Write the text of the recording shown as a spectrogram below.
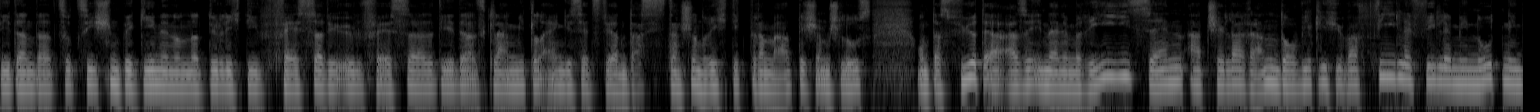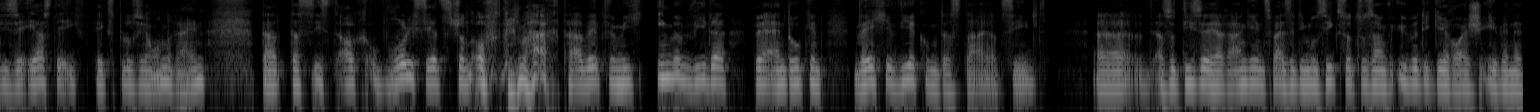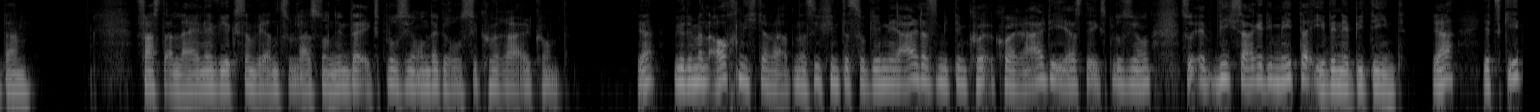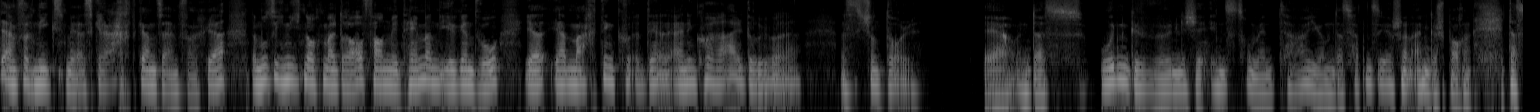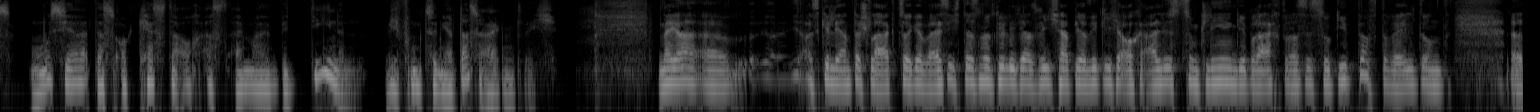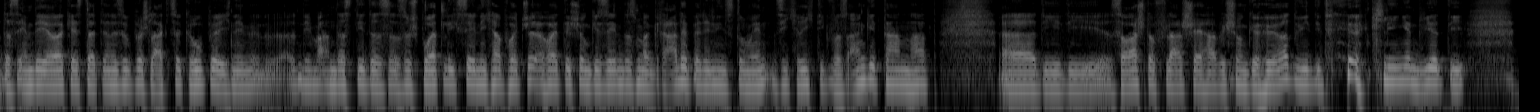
die dann da zu zischen beginnen und natürlich die Fässer, die Ölfässer, die da als Klangmittel eingesetzt werden. Das ist dann schon richtig dramatisch am Schluss. Und das führt er also in einem riesen Accelerando wirklich über viele, viele Minuten in diese erste Explosion rein. Da, das ist auch, obwohl ich es jetzt schon oft gemacht habe, für mich immer wieder beeindruckend, welche Wirkung das da erzielt. Äh, also diese Herangehensweise, die Musik sozusagen über die Geräuschebene dann fast alleine wirksam werden zu lassen und in der Explosion der große Choral kommt. Ja, würde man auch nicht erwarten. Also ich finde das so genial, dass mit dem Choral die erste Explosion, so äh, wie ich sage, die Metaebene bedient. Ja, jetzt geht einfach nichts mehr. Es kracht ganz einfach. Ja, da muss ich nicht noch mal draufhauen mit Hämmern irgendwo. Er, er macht den, den, einen Choral drüber. Ja. Das ist schon toll. Ja, und das ungewöhnliche Instrumentarium, das hatten Sie ja schon angesprochen. Das muss ja das Orchester auch erst einmal bedienen. Wie funktioniert das eigentlich? Naja, äh, als gelernter Schlagzeuger weiß ich das natürlich. Also ich habe ja wirklich auch alles zum Klingen gebracht, was es so gibt auf der Welt. Und äh, das MDR-Orchester hat eine super Schlagzeuggruppe. Ich nehme, nehme an, dass die das also sportlich sehen. Ich habe heute, heute schon gesehen, dass man gerade bei den Instrumenten sich richtig was angetan hat. Äh, die, die Sauerstoffflasche habe ich schon gehört, wie die klingen wird, die,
